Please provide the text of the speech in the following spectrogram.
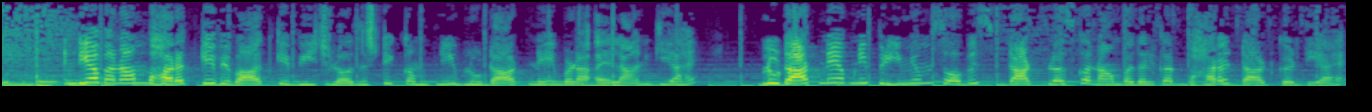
इंडिया बनाम भारत के विवाद के बीच लॉजिस्टिक कंपनी ब्लू डार्ट ने बड़ा ऐलान किया है। ब्लू डार्ट ने अपनी प्रीमियम सर्विस डार्ट प्लस का नाम बदलकर भारत डार्ट कर दिया है।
